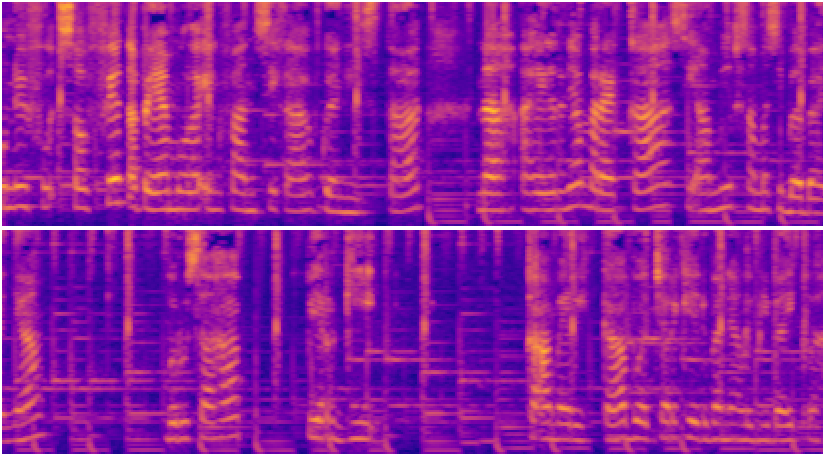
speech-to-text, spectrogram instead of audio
Uni Soviet apa ya mulai invasi ke Afghanistan. Nah akhirnya mereka si Amir sama si babanya berusaha pergi ke Amerika buat cari kehidupan yang lebih baik lah.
